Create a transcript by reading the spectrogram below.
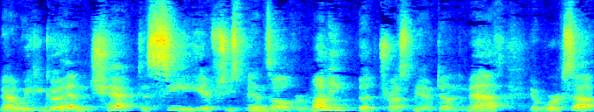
Now we could go ahead and check to see if she spends all of her money, but trust me, I've done the math, it works out.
